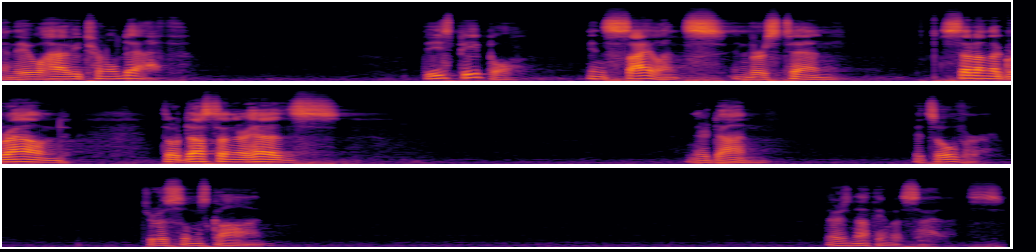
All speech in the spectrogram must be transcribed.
and they will have eternal death. These people, in silence, in verse 10, sit on the ground, throw dust on their heads. They're done. It's over. Jerusalem's gone. there's nothing but silence.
